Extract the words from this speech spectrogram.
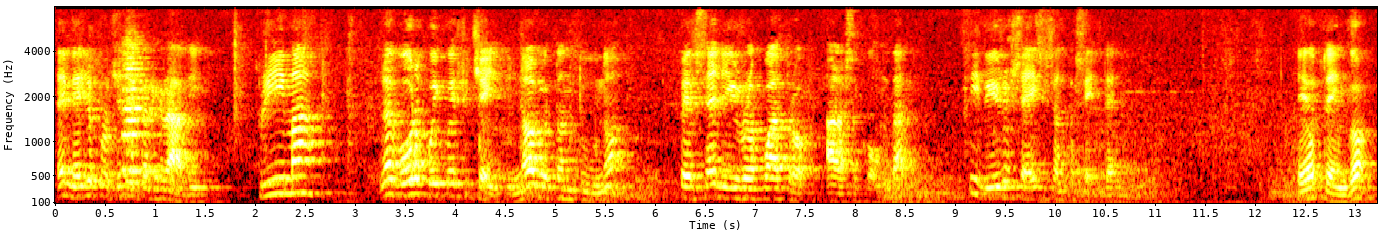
è meglio procedere per gradi. Prima lavoro con i coefficienti 9,81 per 6,4 alla seconda diviso 6,67 e ottengo,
